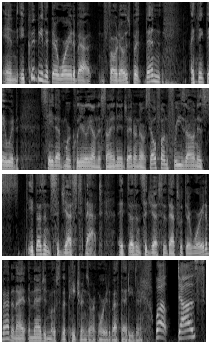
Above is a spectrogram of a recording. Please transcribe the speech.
And it could be that they're worried about photos, but then I think they would say that more clearly on the signage. I don't know. Cell phone free zone is, it doesn't suggest that. It doesn't suggest that that's what they're worried about. And I imagine most of the patrons aren't worried about that either. Well, does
